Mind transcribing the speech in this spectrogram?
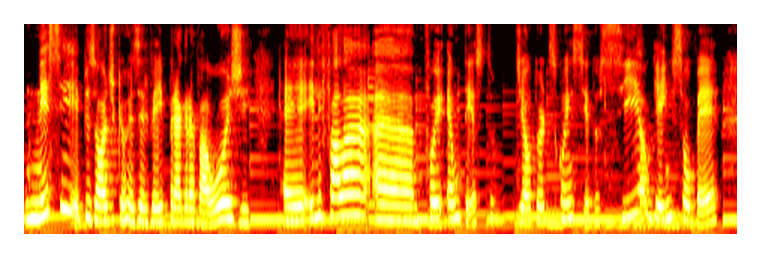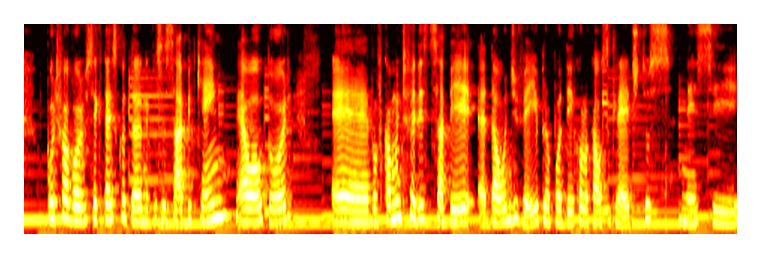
nesse episódio que eu reservei para gravar hoje, é, ele fala, uh, foi, é um texto de autor desconhecido. Se alguém souber, por favor, você que está escutando e você sabe quem é o autor, é, vou ficar muito feliz de saber é, da onde veio para eu poder colocar os créditos nesse,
